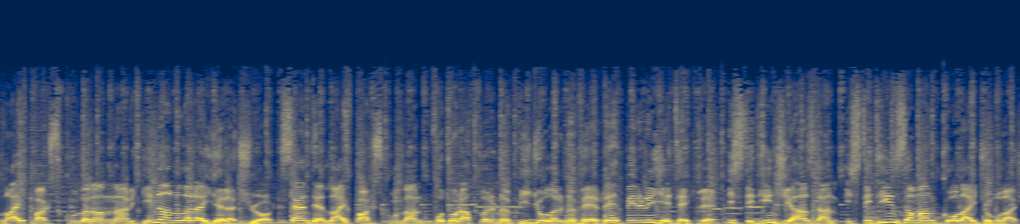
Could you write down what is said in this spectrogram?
Lifebox kullananlar yeni anılara yer açıyor. Sen de Lifebox kullan, fotoğraflarını, videolarını ve rehberini yedekle. İstediğin cihazdan, istediğin zaman kolayca ulaş.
